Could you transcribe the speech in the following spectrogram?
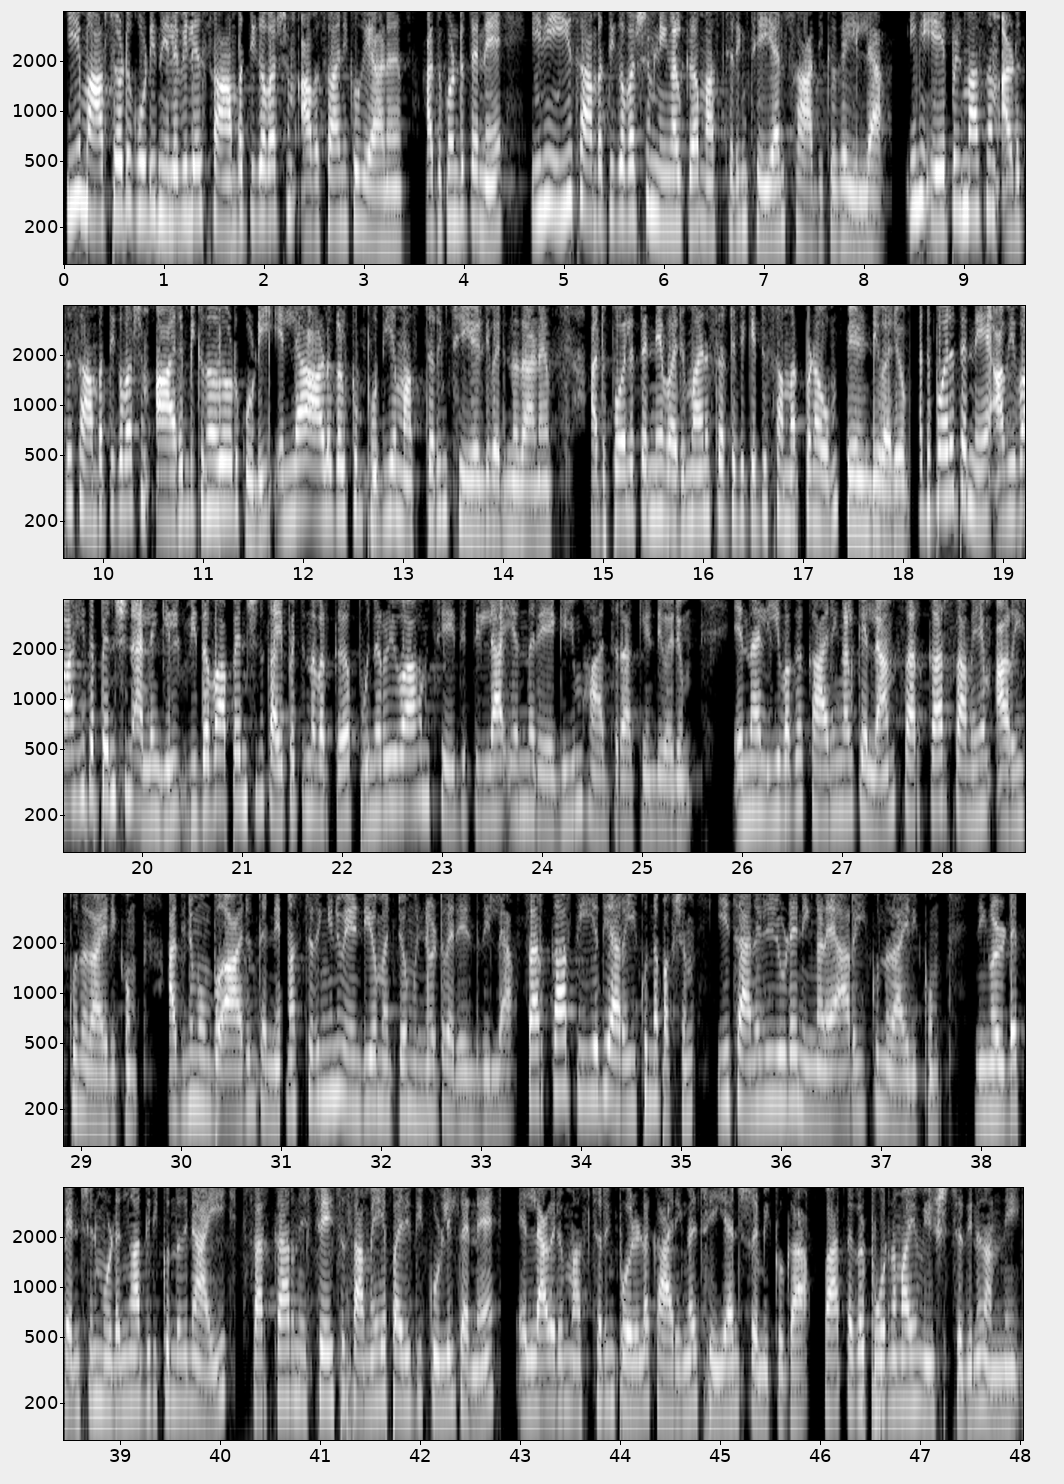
ഈ മാർച്ചോടുകൂടി നിലവിലെ സാമ്പത്തിക വർഷം അവസാനിക്കുകയാണ്. അതുകൊണ്ട് തന്നെ ഇനി ഈ സാമ്പത്തിക വർഷം നിങ്ങൾക്ക് മസ്റ്ററിംഗ് ചെയ്യാൻ സാധിക്കുകയില്ല. ഇനി ഏപ്രിൽ മാസം അടുത്ത സാമ്പത്തിക വർഷം ആരംഭിക്കുന്നതോടുകൂടി എല്ലാ ആളുകൾക്കും പുതിയ മസ്റ്ററിംഗ് ചെയ്യേണ്ടി വരുന്നതാണ്. അതുപോലെ തന്നെ വരുമാന സർട്ടിഫിക്കറ്റ് സമർപ്പണവും വേണ്ടി വരും. അതുപോലെ തന്നെ അവിവാഹിത പെൻഷൻ അല്ലെങ്കിൽ വിധവാ പെൻഷൻ കൈപ്പറ്റുന്നവർക്ക് പുനർവിവാഹം ചെയ്തിട്ടില്ല എന്ന രേഖയും ഹാജരാക്കേണ്ടി വരും. എന്നാൽ ഈ വക കാര്യങ്ങൾക്കെല്ലാം സർക്കാർ സമയം അറിയിക്കുന്നതായിരിക്കും. അതിനു മുമ്പ് ആരും തന്നെ മസ്റ്ററിംഗിനു വേണ്ടിയോ മറ്റോ മുന്നോട്ട് വരേണ്ടതില്ല. സർക്കാർ തീയതി അറിയിക്കുന്ന പക്ഷം ഈ ചാനലിലൂടെ നിങ്ങളെ അറിയിക്കുന്നതായിരിക്കും. നിങ്ങളുടെ പെൻഷൻ മുടങ്ങാതിരിക്കുന്നതിനായി സർക്കാർ നിശ്ചയിച്ച സമയപരിധിക്കുള്ളിൽ തന്നെ എല്ലാവരും മസ്റ്ററിംഗ് പോലുള്ള കാര്യങ്ങൾ ചെയ്യാൻ ശ്രമിക്കുക. വാർത്തകൾ പൂർണമായും വീക്ഷിച്ചതിന് നന്ദി.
